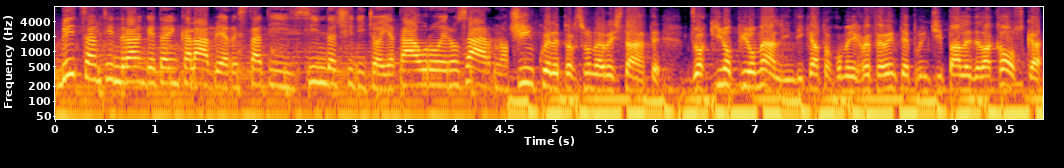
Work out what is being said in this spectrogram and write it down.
Blitz antindrangheta in Calabria, arrestati i sindaci di Gioia Tauro e Rosarno. Cinque le persone arrestate. Gioacchino Piromalli, indicato come il referente principale della Cosca,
